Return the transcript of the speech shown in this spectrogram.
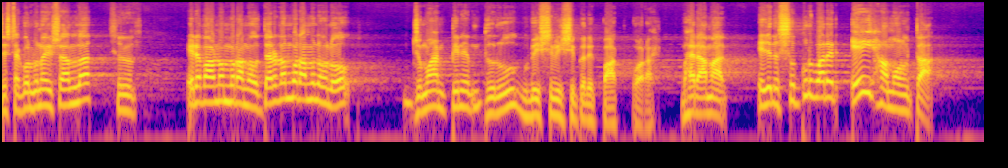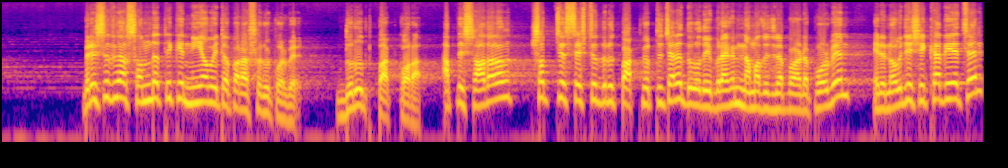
চেষ্টা করব না ইনশাআল্লাহ। এটা বারো নম্বর আমল। তেরো নম্বর আমল হলো জুমার দিনে দুরুদ বেশি বেশি করে পাঠ করা। ভাইরা আমার এই জন্য শুক্রবারের এই আমলটা বৃহস্পতিবার সন্ধ্যা থেকে নিয়মিত করা শুরু করবে। দুরুদ পাঠ করা। আপনি সাধারণ, সবচেয়ে শ্রেষ্ঠ দুরুদ পাঠ করতে চাইলে দুরুদ ইব্রাহিম নামাজে পড়াটা পড়বেন। এটা নবীজি শিক্ষা দিয়েছেন।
